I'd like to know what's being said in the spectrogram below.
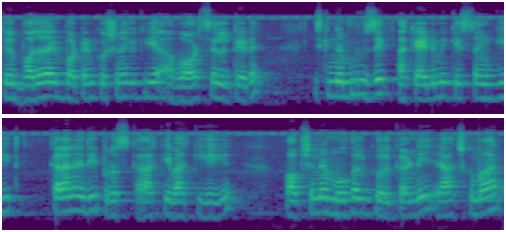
तो ये बहुत ज़्यादा इंपॉर्टेंट क्वेश्चन है क्योंकि ये अवार्ड से रिलेटेड है। इसके अंदर म्यूज़िक अकेडमी के संगीत कला निधि पुरस्कार की बात की गई है। ऑप्शन है मोहल, कुलकर्णी, राजकुमार,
